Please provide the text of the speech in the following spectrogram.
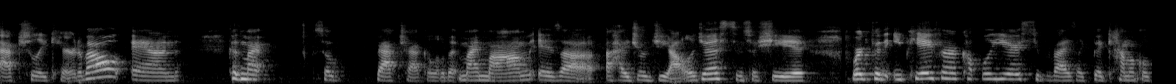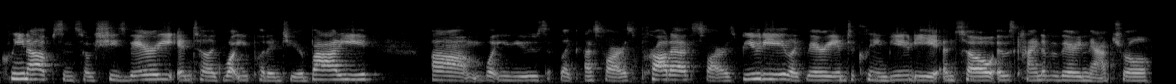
actually cared about. And because my, so backtrack a little bit, my mom is a, a hydrogeologist. And so she worked for the EPA for a couple of years, supervised like big chemical cleanups. And so she's very into like what you put into your body. Um, what you use like as far as products, as far as beauty, like very into clean beauty. And so it was kind of a very natural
